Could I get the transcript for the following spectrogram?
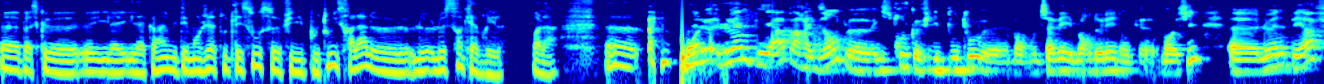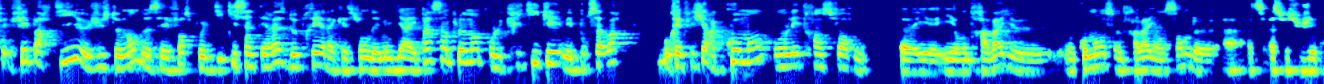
euh, parce que il, a, quand même été mangé à toutes les sauces. Philippe Poutou, il sera là le 5 avril. Voilà. Euh, Bon, le, le NPA, par exemple, euh, il se trouve que Philippe Poutou, euh, bon, vous le savez, est bordelais, donc euh, moi aussi. euh, le NPA fait, fait partie justement de ces forces politiques qui s'intéressent de près à la question des médias et pas simplement pour le critiquer, mais pour savoir, pour réfléchir à comment on les transforme. Euh, et, et on travaille, euh, on commence un travail ensemble à ce sujet-là.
